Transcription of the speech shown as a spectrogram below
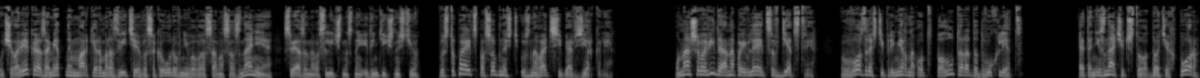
У человека заметным маркером развития высокоуровневого самосознания, связанного с личностной идентичностью, выступает способность узнавать себя в зеркале. У нашего вида она появляется в детстве, в возрасте примерно от полутора до двух лет. Это не значит, что до тех пор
